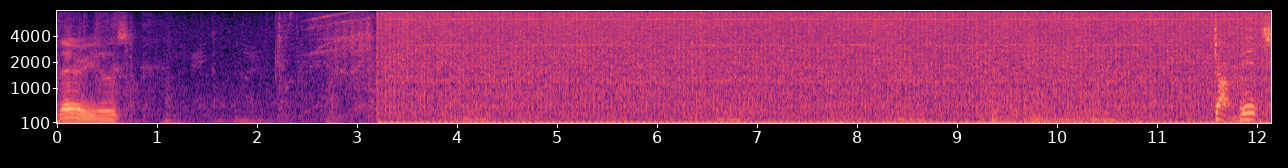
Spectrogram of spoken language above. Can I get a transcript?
There he is. Drop, bitch.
